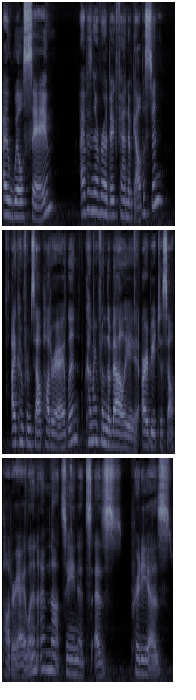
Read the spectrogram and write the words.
I will say, I was never a big fan of Galveston. I come from South Padre Island. Coming from the valley, our beach is South Padre Island. I'm not saying it's as pretty as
